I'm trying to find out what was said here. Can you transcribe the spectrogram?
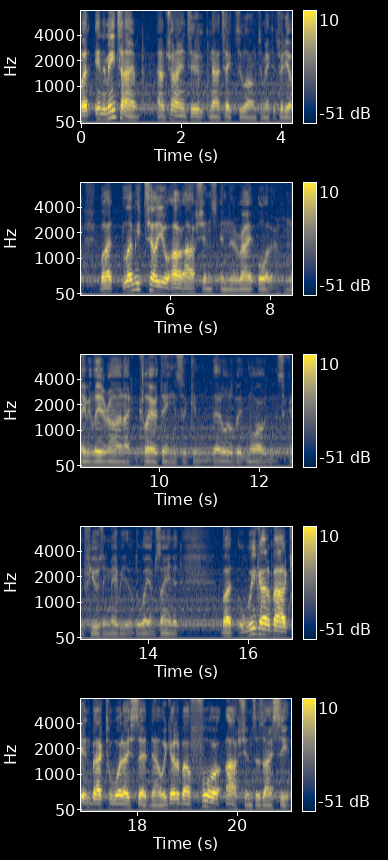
But in the meantime, I'm trying to not take too long to make this video, but let me tell you our options in the right order. Maybe later on I can clear things that can that a little bit more it's confusing maybe the way I'm saying it. But we got about getting back to what I said now. We got about four options as I see it.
